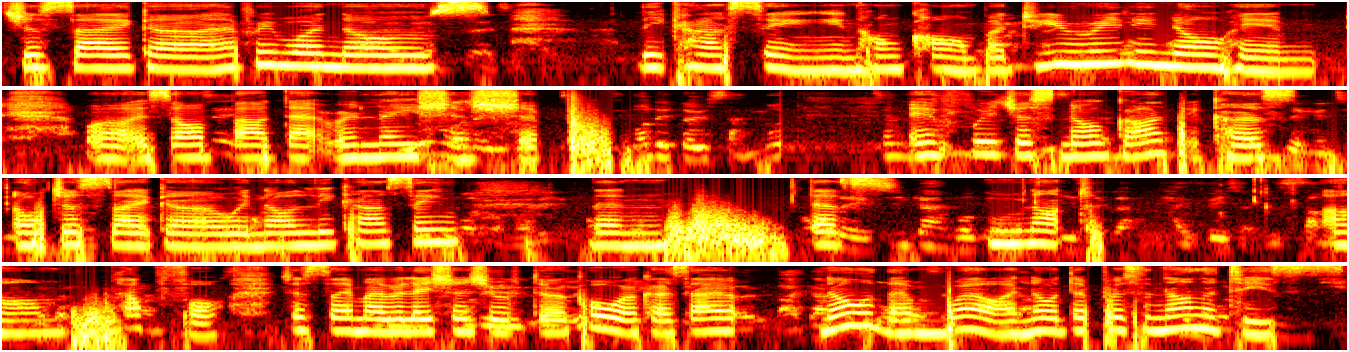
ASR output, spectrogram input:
Just like uh, everyone knows Lee Ka Sing in Hong Kong, but do you really know him? Well, it's all about that relationship. If we just know God because, or just like uh, we know Lee Ka Sing, then that's not um, helpful. Just like my relationship with the coworkers, I know them well. I know their personalities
